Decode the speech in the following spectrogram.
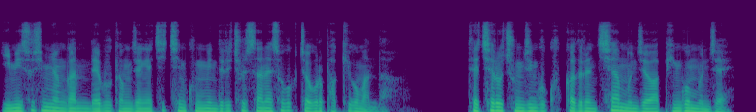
이미 수십 년간 내부 경쟁에 지친 국민들이 출산에 소극적으로 바뀌고 만다. 대체로 중진국 국가들은 치안 문제와 빈곤 문제,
